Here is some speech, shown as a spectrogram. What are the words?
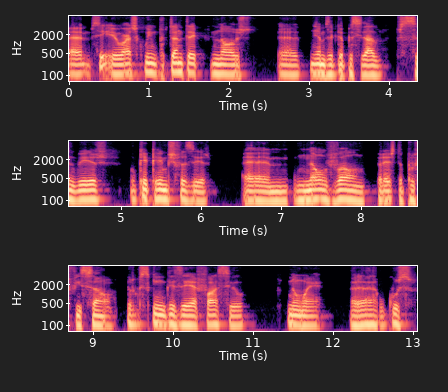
Uh, sim, eu acho que o importante é que nós tenhamos a capacidade de perceber o que é que queremos fazer. Um, não vão para esta profissão porque se quem quiser é fácil, não é. o curso,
